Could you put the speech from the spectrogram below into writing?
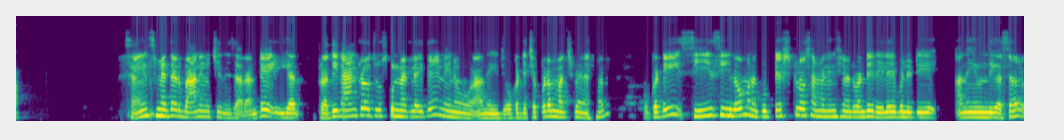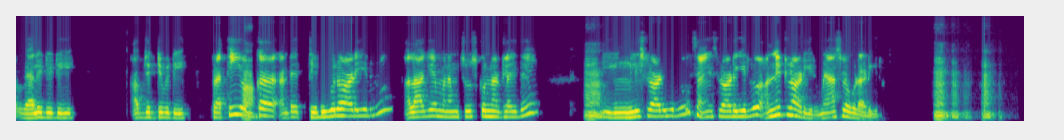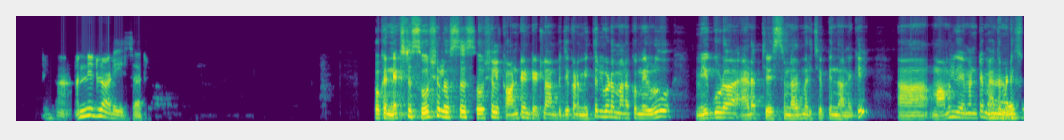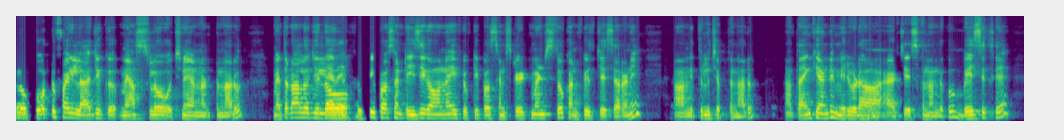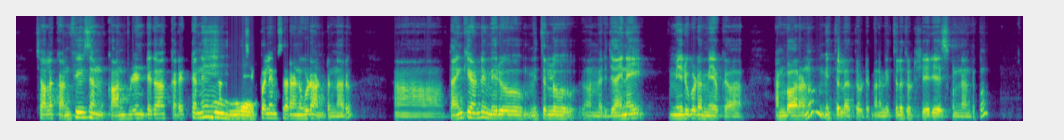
science method బాగానే వచ్చింది సార్. అంటే ఇక ప్రతి దాంట్లో చూసుకున్నట్లయితే నేను అది ఒకటి చెప్పడం మర్చిపోయినా సార్. ఒకటి CEC లో మనకు టెస్ట్లో సంబంధించినటువంటి రిలయబిలిటీ అని ఉంది కదా సార్? వ్యాలిడిటీ ఆబ్జెక్టివిటీ ప్రతి. ఒక్క అంటే తెలుగులో అడిగిర్రు అలాగే మనం చూసుకున్నట్లయితే ఇంగ్లీష్లో అడిగిర్రు సైన్స్లో అడిగిర్రు అన్నిట్లో అడిగిర్రు మ్యాథ్స్లో కూడా అడిగిర్రు. అన్నిట్లో అడిగిర్రు సార్. ఓకే నెక్స్ట్ సోషల్ వస్తే సోషల్ కాంటెంట్ ఎట్లా అనిపించింది ఇక్కడ మిత్రులు కూడా మనకు మీరు మీకు కూడా యాడప్ చేస్తున్నారు మీరు చెప్పిన దానికి. ఆ, మామూలుగా ఏమంటే మ్యాథమెటిక్స్లో ఫోర్ టు ఫైవ్ లాజిక్ మ్యాథ్స్లో వచ్చినాయి అని అంటున్నారు మెథడాలజీలో. ఫిఫ్టీ పర్సెంట్ ఈజీగా ఉన్నాయి ఫిఫ్టీ పర్సెంట్ స్టేట్మెంట్స్తో కన్ఫ్యూజ్ చేశారని ఆ, మిత్రులు చెప్తున్నారు. థ్యాంక్ యూ అండి. మీరు కూడా యాడ్ చేసుకున్నందుకు. బేసిక్స్ చాలా కన్ఫ్యూజన్ కాన్ఫిడెంట్గా కరెక్ట్ అని. చెప్పలేం సార్ అని కూడా అంటున్నారు. థ్యాంక్ యూ అండి. మీరు మిత్రులు మీరు జాయిన్ అయ్యి మీరు కూడా మీ యొక్క అనుభవాలను మిత్రులతోటి మన మిత్రులతోటి షేర్ చేసుకున్నందుకు.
